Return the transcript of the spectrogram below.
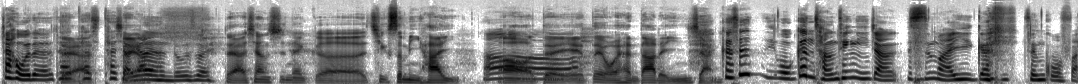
他活的，他他他小亚伦很多岁，对啊，像是那个契克斯米哈伊。哦，对，也对我很大的影响。可是我更常听你讲司马懿跟曾国藩，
